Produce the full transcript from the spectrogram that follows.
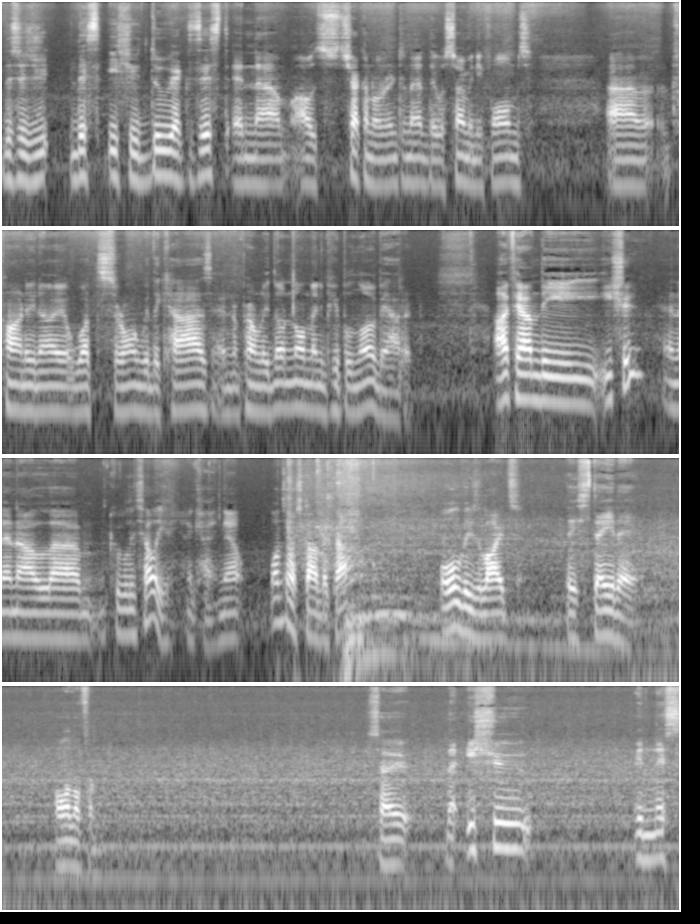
this is this issue do exist, and um, I was checking on the internet. There were so many forums uh, trying to know what's wrong with the cars, and apparently not, not many people know about it. I found the issue, and then I'll um, quickly tell you. Okay, now once I start the car, all these lights they stay there all of them. So the issue in this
